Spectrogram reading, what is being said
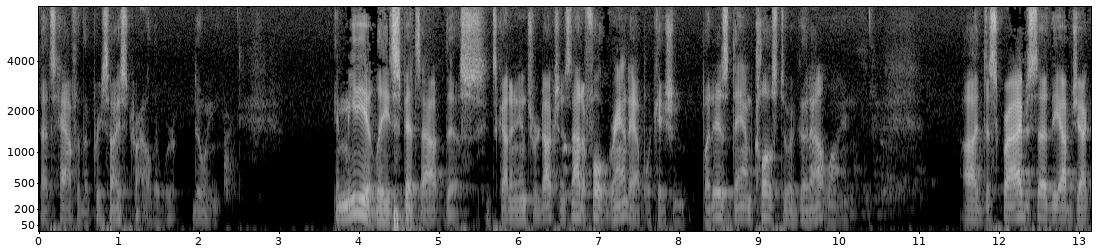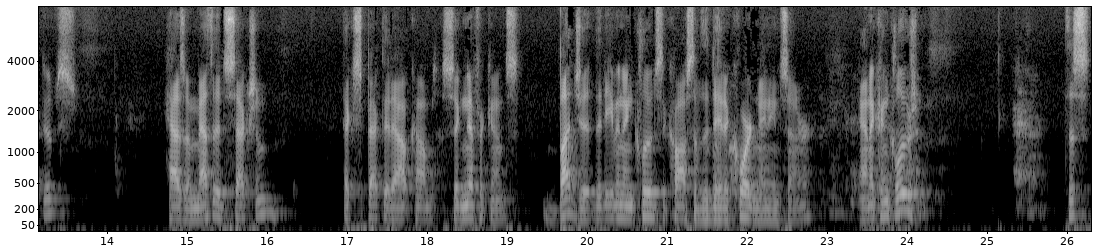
That's half of the precise trial that we're doing. Immediately it spits out this. It's got an introduction. It's not a full grant application, but it is damn close to a good outline. Uh, describes uh, the objectives, has a method section, expected outcomes, significance, budget that even includes the cost of the data coordinating center, and a conclusion. This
